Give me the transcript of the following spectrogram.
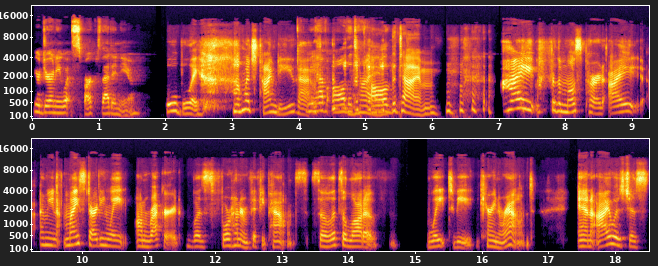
your journey? What sparked that in you? Oh boy, how much time do you have? We have all the time. all the time. I, for the most part, I, I mean, my starting weight on record was 450 pounds. So that's a lot of weight to be carrying around. And I was just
